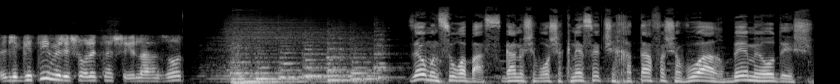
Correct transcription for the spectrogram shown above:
לגיטימי לשאול את השאלה הזאת. זהו מנסור עבאס, סגן יושב ראש הכנסת, שחטף השבוע הרבה מאוד אש.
